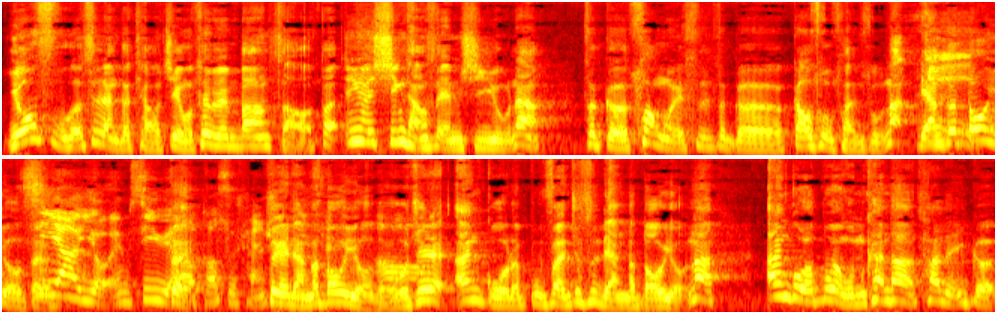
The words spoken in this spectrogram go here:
有符合这两个条件，我特别帮他找，不，因为新唐是 MCU，那这个创维是这个高速传输，那两个都有的，既要有 MCU 也要高速传输，对，两个都有的。我觉得安国的部分就是两个都有。那安国的部分，我们看它它的一个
